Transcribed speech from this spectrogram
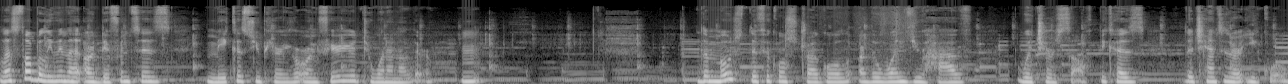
Let's stop believing that our differences make us superior or inferior to one another. Mm. The most difficult struggle are the ones you have with yourself because the chances are equal.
